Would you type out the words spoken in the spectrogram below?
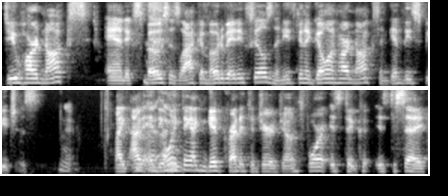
do hard knocks and expose his lack of motivating skills. Then he's going to go on hard knocks and give these speeches. Yeah. Like I, and the I only mean, thing I can give credit to Jerry Jones for is to is to say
